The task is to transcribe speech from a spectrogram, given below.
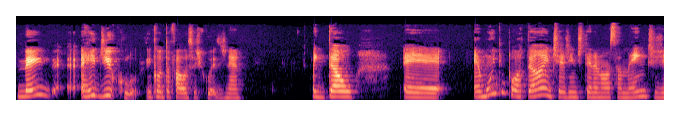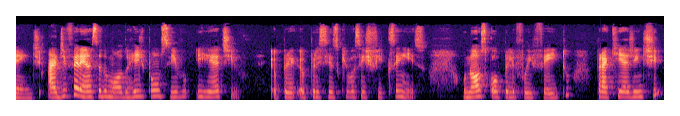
Nem. É ridículo enquanto eu falo essas coisas, né? Então, é, é muito importante a gente ter na nossa mente, gente, a diferença do modo responsivo e reativo. Eu, pre eu preciso que vocês fixem isso. O nosso corpo ele foi feito para que a gente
